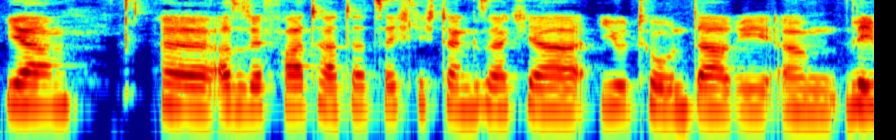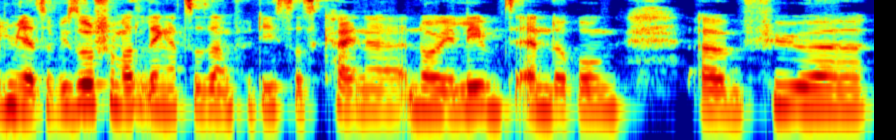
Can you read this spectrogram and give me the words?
ja, also der Vater hat tatsächlich dann gesagt, ja, Yuto und Dari ähm, leben ja sowieso schon was länger zusammen, für die ist das keine neue Lebensänderung. Ähm, für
